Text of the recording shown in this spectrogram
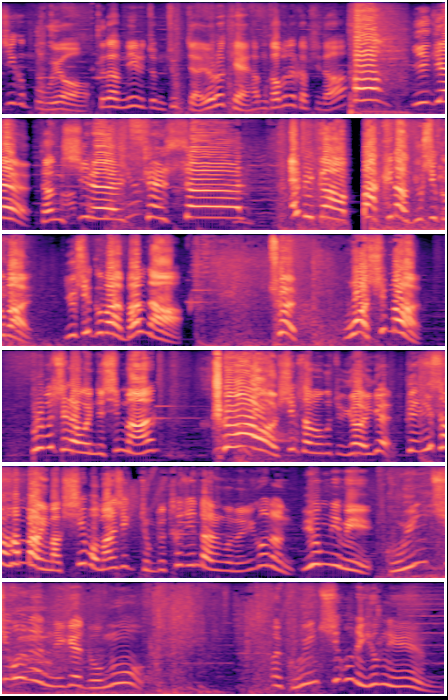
찌급부고요. 그 다음 니는 좀 죽자. 이렇게 한번 가보도록 합시다. 팡! 이게 당신의 세상 에픽가 빡! 그다음 69만! 69만 맞나? 최! 와 10만! 불 붙이려고 했는데 10만? 크! 14만 9천. 야, 이게, 그 일성 한 방이 막 15만씩 정도 터진다는 거는, 이거는, 이 형님이 고인 치고는 이게 너무, 아니, 고인 치고는 형님,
